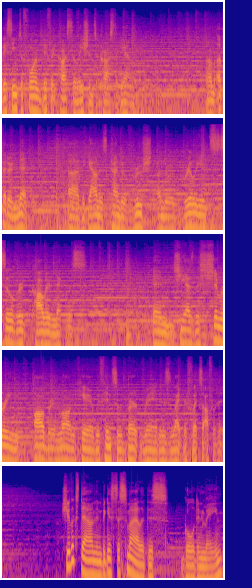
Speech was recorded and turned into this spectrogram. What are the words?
They seem to form different constellations across the gown. Um, up at her neck, uh, the gown is kind of ruched under a brilliant silver collared necklace and she has this shimmering auburn long hair with hints of burnt red as light reflects off of it. She looks down and begins to smile at this golden mane.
